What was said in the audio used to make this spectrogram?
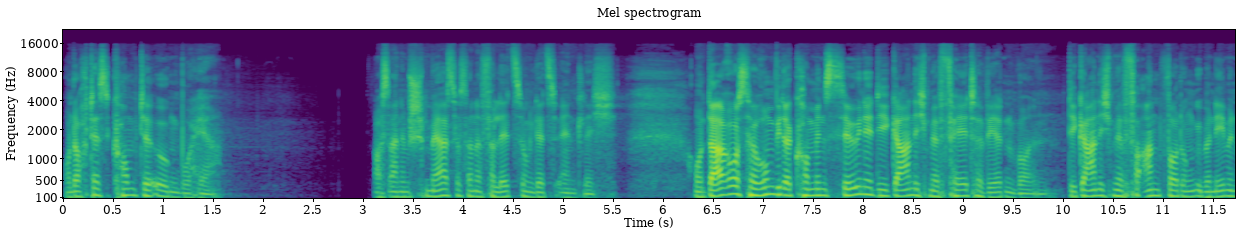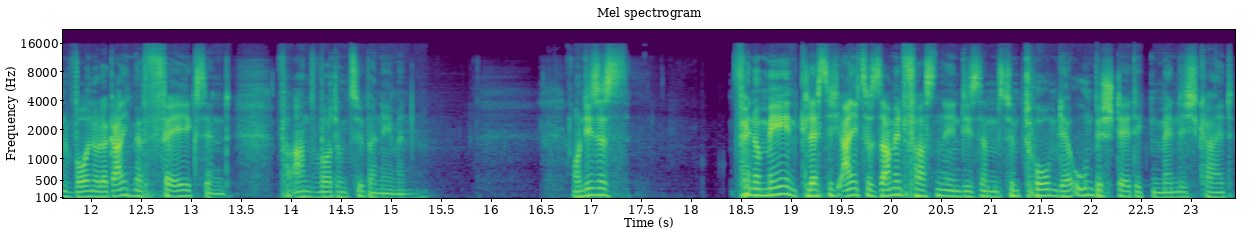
Und auch das kommt ja irgendwo her. Aus einem Schmerz, aus einer Verletzung letztendlich. Und daraus herum wieder kommen Söhne, die gar nicht mehr Väter werden wollen, die gar nicht mehr Verantwortung übernehmen wollen oder gar nicht mehr fähig sind, Verantwortung zu übernehmen. Und dieses Phänomen lässt sich eigentlich zusammenfassen in diesem Symptom der unbestätigten Männlichkeit,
